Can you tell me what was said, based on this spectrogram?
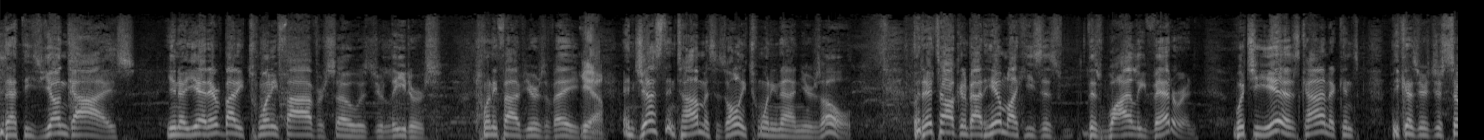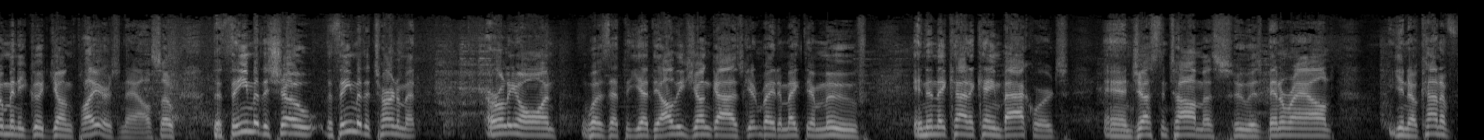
that these young guys, you know, you had everybody 25 or so as your leaders, 25 years of age. Yeah. And Justin Thomas is only 29 years old. But they're talking about him like he's this this wily veteran, which he is kind of cons- because there's just so many good young players now. So the theme of the show, the theme of the tournament early on was that the, you had the, all these young guys getting ready to make their move, and then they kind of came backwards. And Justin Thomas, who has been around, you know, kind of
